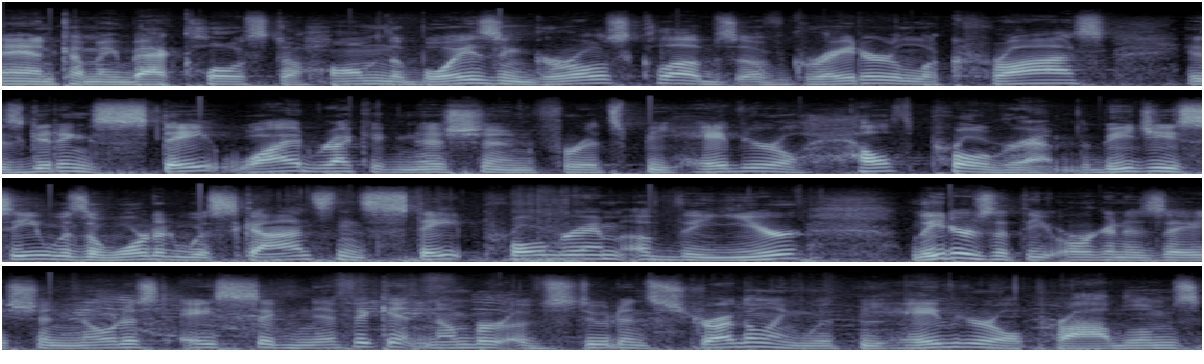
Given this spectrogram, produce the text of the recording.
And coming back close to home, the Boys and Girls Clubs of Greater La Crosse is getting statewide recognition for its behavioral health program. The BGC was awarded Wisconsin's State Program of the Year. Leaders at the organization noticed a significant number of students struggling with behavioral problems.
